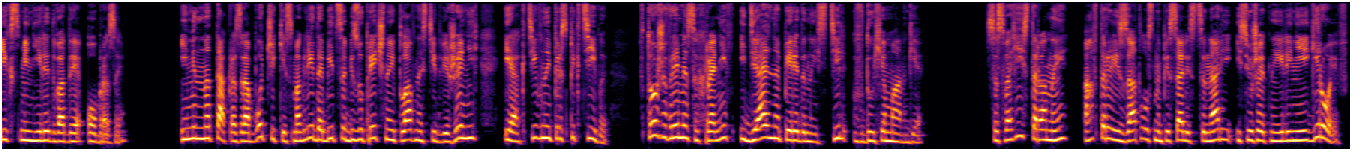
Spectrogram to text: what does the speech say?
их сменили 2D-образы. Именно так разработчики смогли добиться безупречной плавности движений и активной перспективы, в то же время сохранив идеально переданный стиль в духе манги. Со своей стороны, авторы из Atlus написали сценарий и сюжетные линии героев.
